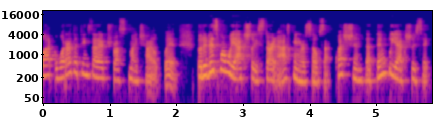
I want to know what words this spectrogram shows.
what what are the things that i trust my child with? But it is when we actually start asking ourselves that question that then we actually say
